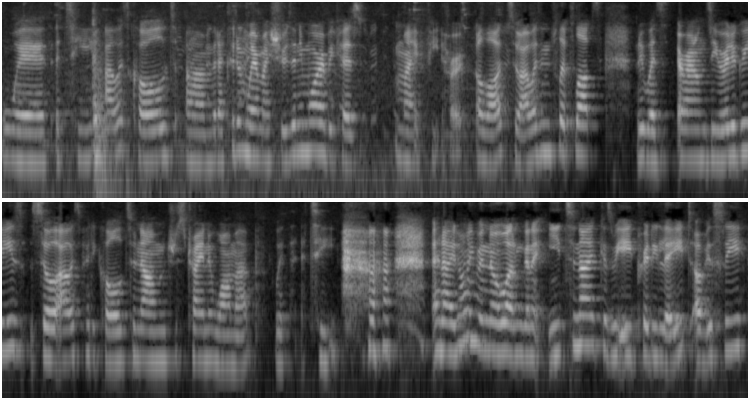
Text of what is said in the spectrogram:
with a tea. I was cold um, but I couldn't wear my shoes anymore because my feet hurt a lot so I was in flip-flops but it was around zero degrees so I was pretty cold so now I'm just trying to warm up with a tea. And I don't even know what I'm gonna eat tonight because we ate pretty late obviously.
